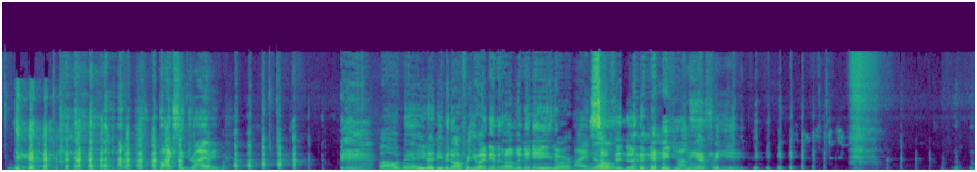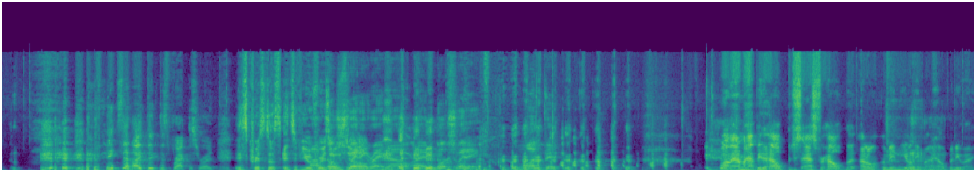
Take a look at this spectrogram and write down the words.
Backseat driving. Oh man, he doesn't even offer you an a lemonade or I know. something. to- I'm here for you. he said, "I think this practice run is Christos's interview I'm for his own job." I'm not sweating right now. I'm not sweating one bit. Well, I mean, I'm happy to help. Just ask for help, but I don't. I mean, you don't need my help anyway.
